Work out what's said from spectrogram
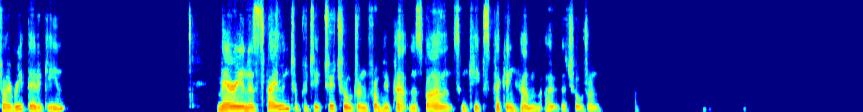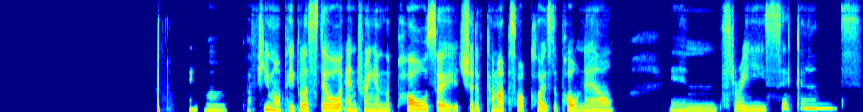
Shall I read that again? Marion is failing to protect her children from her partner's violence and keeps picking him over the children. Mm, a few more people are still entering in the poll, so it should have come up. So I'll close the poll now in three seconds.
